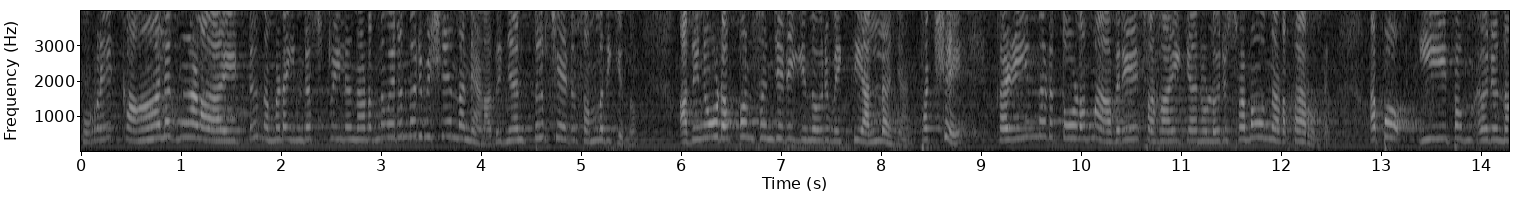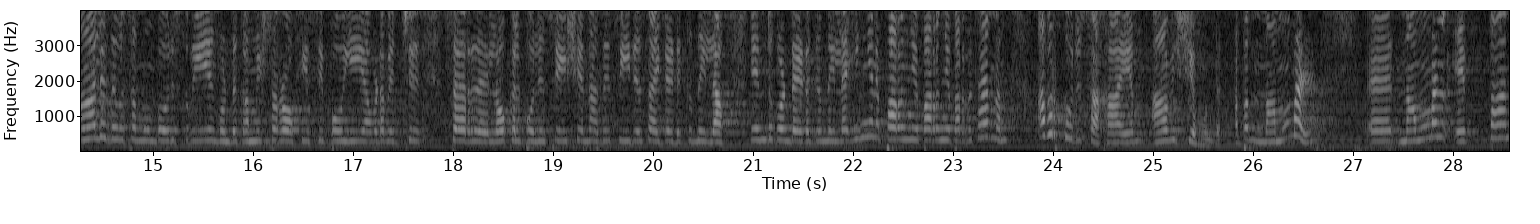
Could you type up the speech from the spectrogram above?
കുറേ കാലങ്ങളായിട്ട് നമ്മുടെ ഇൻഡസ്ട്രിയിൽ നടന്നു വരുന്ന ഒരു വിഷയം തന്നെയാണ്. അത് ഞാൻ തീർച്ചയായിട്ടും സമ്മതിക്കുന്നു. അതിനോടൊപ്പം സഞ്ചരിക്കുന്ന ഒരു വ്യക്തി അല്ല ഞാൻ. പക്ഷേ കഴിയുന്നിടത്തോളം അവരെ സഹായിക്കാനുള്ള ഒരു ശ്രമവും നടത്താറുണ്ട്. അപ്പോൾ ഈ ഇപ്പം ഒരു നാല് ദിവസം മുമ്പ് ഒരു സ്ത്രീയെ കൊണ്ട് കമ്മീഷണർ ഓഫീസിൽ പോയി അവിടെ വെച്ച് സർ ലോക്കൽ പോലീസ് സ്റ്റേഷൻ അത് സീരിയസ് ആയിട്ട് എടുക്കുന്നില്ല എന്തുകൊണ്ട് എടുക്കുന്നില്ല ഇങ്ങനെ പറഞ്ഞ് പറഞ്ഞ് പറഞ്ഞ്. കാരണം അവർക്കൊരു സഹായം ആവശ്യമുണ്ട്. അപ്പം നമ്മൾ നമ്മൾ എത്താൻ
